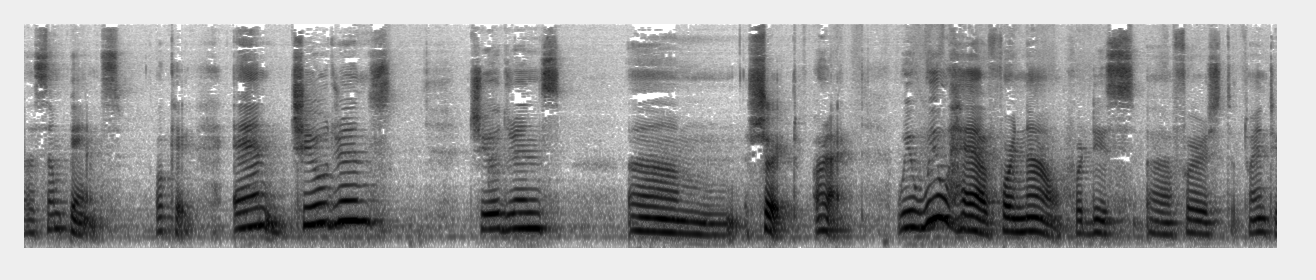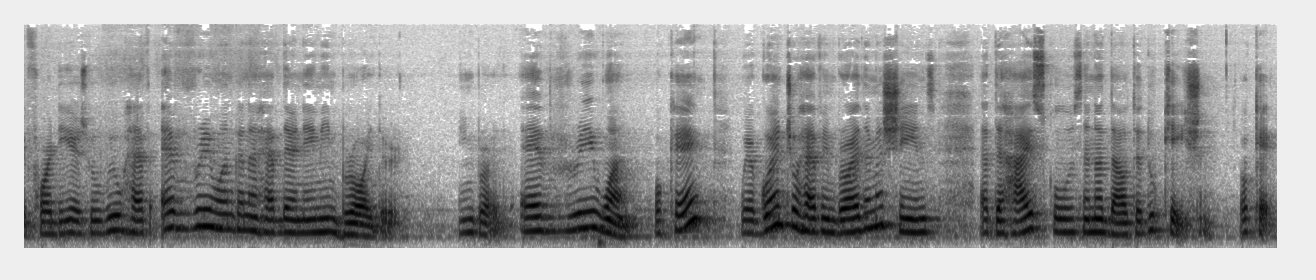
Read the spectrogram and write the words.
uh, some pants, okay? And children's children's um, shirt. All right. We will have for now, for this uh, first 20, 40 years, we will have everyone gonna have their name embroidered Embroidered. everyone okay we are going to have embroidery machines at the high schools and adult education okay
